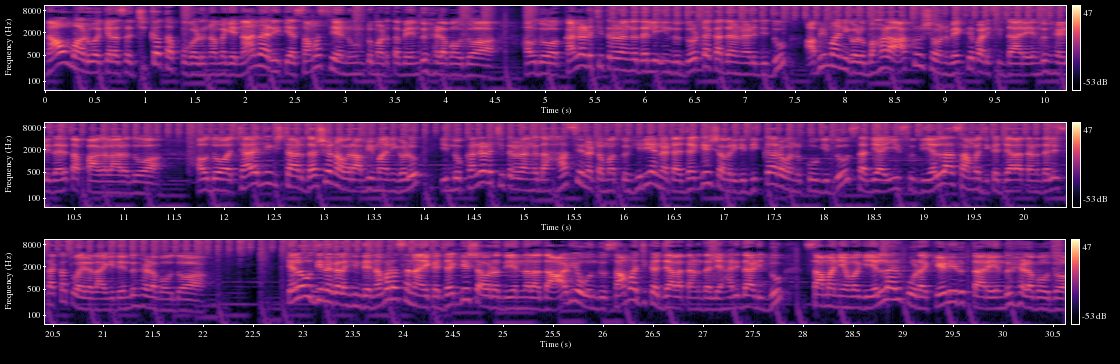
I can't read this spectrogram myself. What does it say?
ನಾವು ಮಾಡುವ ಕೆಲಸ ಚಿಕ್ಕ ತಪ್ಪುಗಳು ನಮಗೆ ನಾನಾ ರೀತಿಯ ಸಮಸ್ಯೆಯನ್ನು ಉಂಟು ಮಾಡುತ್ತವೆ ಎಂದು ಹೇಳಬಹುದು. ಹೌದು, ಕನ್ನಡ ಚಿತ್ರರಂಗದಲ್ಲಿ ಇಂದು ದೊಡ್ಡ ಕದನ ನಡೆದಿದ್ದು, ಅಭಿಮಾನಿಗಳು ಬಹಳ ಆಕ್ರೋಶವನ್ನು ವ್ಯಕ್ತಪಡಿಸಿದ್ದಾರೆ ಎಂದು ಹೇಳಿದರೆ ತಪ್ಪಾಗಲಾರದು. ಹೌದು, ಚಾಲೆಂಜಿಂಗ್ ಸ್ಟಾರ್ ದರ್ಶನ್ ಅವರ ಅಭಿಮಾನಿಗಳು ಇಂದು ಕನ್ನಡ ಚಿತ್ರರಂಗದ ಹಾಸ್ಯ ನಟ ಮತ್ತು ಹಿರಿಯ ನಟ ಜಗ್ಗೇಶ್ ಅವರಿಗೆ ಧಿಕ್ಕಾರವನ್ನು ಕೂಗಿದ್ದು, ಸದ್ಯ ಈ ಸುದ್ದಿ ಎಲ್ಲಾ ಸಾಮಾಜಿಕ ಜಾಲತಾಣದಲ್ಲಿ ಸಖತ್ ವೈರಲ್ ಆಗಿದೆ ಎಂದು ಹೇಳಬಹುದು. ಕೆಲವು ದಿನಗಳ ಹಿಂದೆ ನವರಸ ನಾಯಕ ಜಗ್ಗೇಶ್ ಅವರದ್ದು ಎನ್ನಲಾದ ಆಡಿಯೋ ಒಂದು ಸಾಮಾಜಿಕ ಜಾಲತಾಣದಲ್ಲಿ ಹರಿದಾಡಿದ್ದು ಸಾಮಾನ್ಯವಾಗಿ ಎಲ್ಲರೂ ಕೂಡ ಕೇಳಿರುತ್ತಾರೆ ಎಂದು ಹೇಳಬಹುದು.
